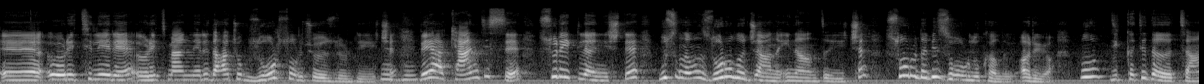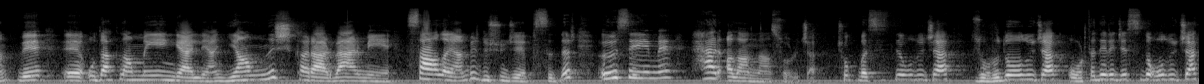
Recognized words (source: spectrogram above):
e, öğretileri, öğretmenleri daha çok zor soru çözdürdüğü için. Veya kendisi sürekli hani işte bu sınavın zor olacağına inandığı için soruda bir zorluk alıyor, arıyor. Bu dikkati dağıtan ve e, odaklanmayı engelleyen, yanlış karar vermeyi sağlayan bir düşünce yapısıdır. ÖSYM her alandan soracak. Çok basit de olacak, zoru da olacak, orta derecesi de olacak.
